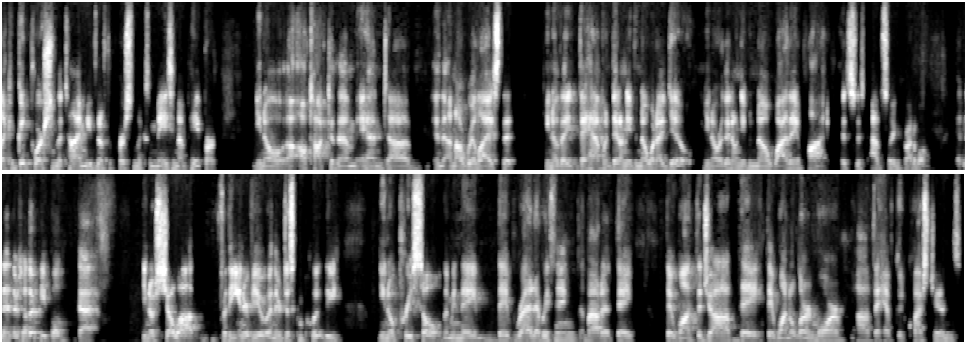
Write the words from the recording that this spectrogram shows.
like a good portion of the time, even if the person looks amazing on paper, you know, I'll talk to them and, uh, and, and I'll realize that, you know they they haven't they don't even know what i do you know or they don't even know why they applied it's just absolutely incredible. And then there's other people that you know show up for the interview and they're just completely you know pre-sold. I mean they they've read everything about it. They they want the job. They they want to learn more. Uh, they have good questions.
